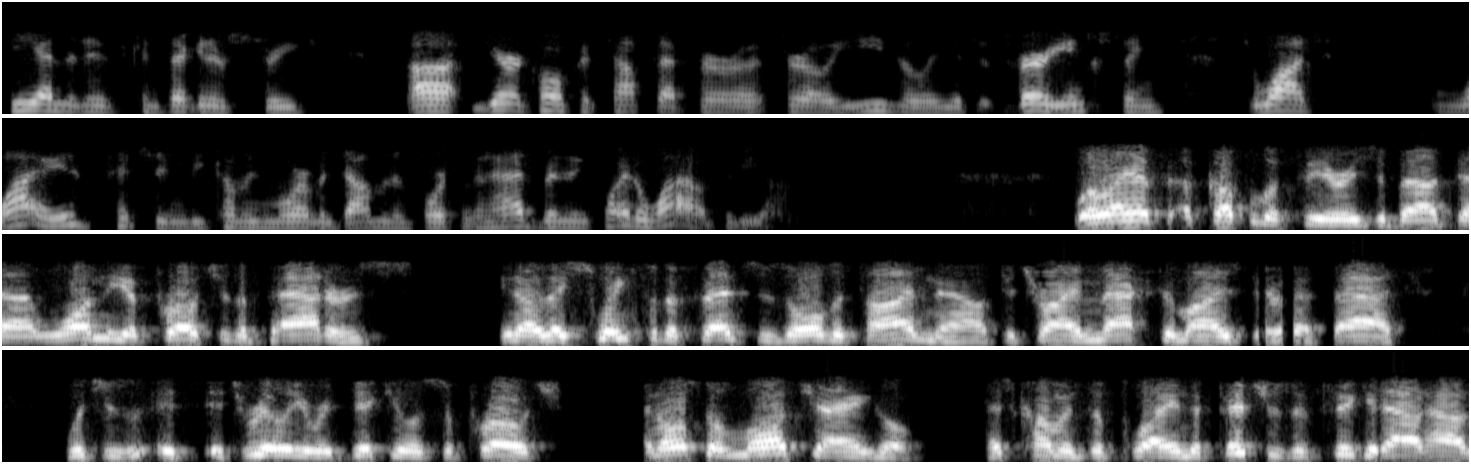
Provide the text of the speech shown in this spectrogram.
He ended his consecutive streak. Uh, Gerrit Cole could top that fairly easily. It's, it's very interesting to watch. Why is pitching becoming more of a dominant force than it has been in quite a while, to be honest? Well, I have a couple of theories about that. One, the approach of the batters. You know, they swing for the fences all the time now to try and maximize their at bats, which is it's it's really a ridiculous approach and also launch angle has come into play, and the pitchers have figured out how.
